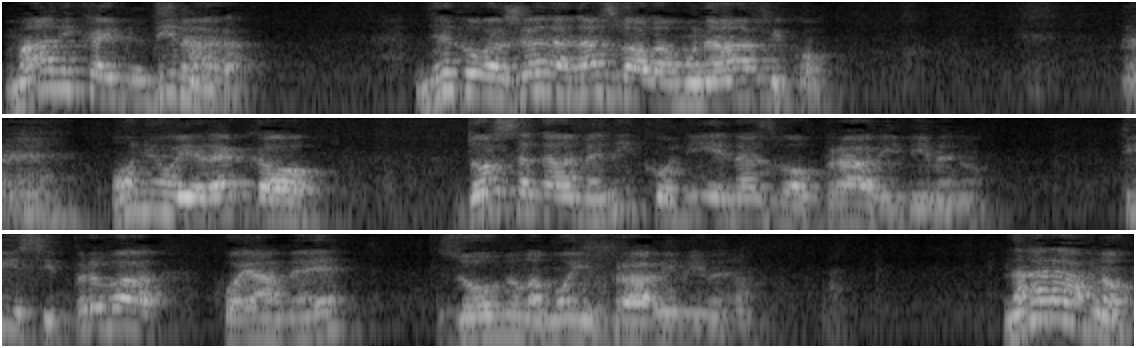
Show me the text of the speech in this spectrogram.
Malika ibn Dinara njegova žena nazvala munafikom, on joj je rekao, do sada me niko nije nazvao pravim imenom. Ti si prva koja me je zovnula mojim pravim imenom. Naravno,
